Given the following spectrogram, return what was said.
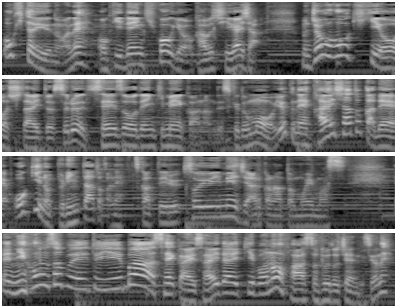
オキというのはね、オキ電気工業株式会社、情報機器を主体とする製造電気メーカーなんですけども、よくね、会社とかでオキのプリンターとかね、使っている、そういうイメージあるかなと思います。で日本サブウェイといえば、世界最大規模のファーストフードチェーンですよね。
